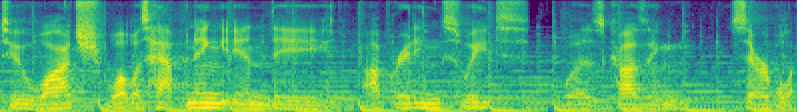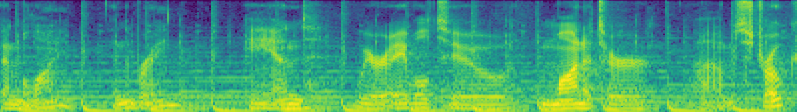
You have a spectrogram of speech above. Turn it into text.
to watch what was happening in the operating suite was causing cerebral emboli in the brain. And we were able to monitor um, stroke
